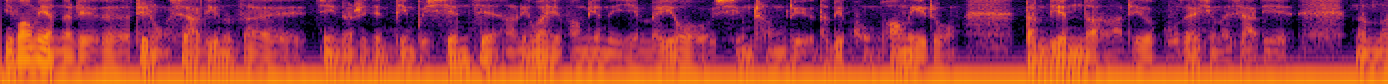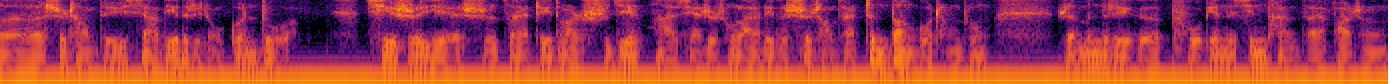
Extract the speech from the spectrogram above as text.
一方面呢，这个这种下跌呢，在近一段时间并不鲜见啊；另外一方面呢，也没有形成这个特别恐慌的一种单边的啊这个股灾性的下跌。那么市场对于下跌的这种关注啊，其实也是在这段时间啊显示出来，这个市场在震荡过程中，人们的这个普遍的心态在发生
